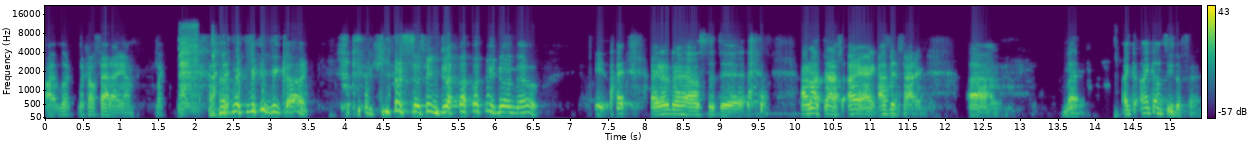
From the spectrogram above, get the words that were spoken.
I look look how fat I am. Like we, we can't. You're sitting down. We don't know. I, I don't know how else to do it. I'm not that. I, I I've been fatter. Um, But- Yeah. I, I can't see the fat.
